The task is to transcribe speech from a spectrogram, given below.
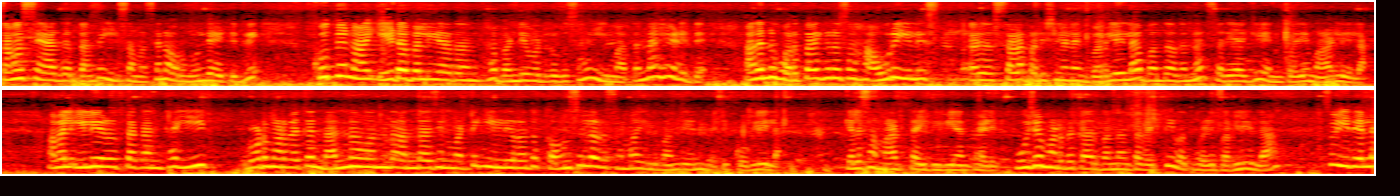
ಸಮಸ್ಯೆ ಆಗುತ್ತಂತ ಈ ಸಮಸ್ಯೆನ ಅವ್ರು ಮುಂದೆ ಇಟ್ಟಿದ್ವಿ. ಖುದ್ದು ನಾ ಎ ಡಬಲ್ ಆದಂತಹ ಬಂಡಿ ಹೊಡೆದ್ರಿಗೂ ಸಹ ಈ ಮಾತನ್ನ ಹೇಳಿದ್ದೆ. ಅದನ್ನು ಹೊರತಾಗಿನೂ ಸಹ ಅವರು ಇಲ್ಲಿ ಸ್ಥಳ ಪರಿಶೀಲನೆಗೆ ಬರಲಿಲ್ಲ, ಬಂದು ಅದನ್ನ ಸರಿಯಾಗಿ ಎನ್ಕ್ವೈರಿ ಮಾಡಲಿಲ್ಲ. ಆಮೇಲೆ ಇಲ್ಲಿ ಇರತಕ್ಕಂಥ ಈ ರೋಡ್ ಮಾಡ್ಬೇಕಾದ್ರೆ ನನ್ನ ಒಂದು ಅಂದಾಜಿನ ಮಟ್ಟಿಗೆ ಇಲ್ಲಿರುವಂಥ ಕೌನ್ಸಿಲರ್ ಸಹ ಇಲ್ಲಿ ಬಂದು ಏನು ಭೇಟಿ ಕೊಡಲಿಲ್ಲ. ಕೆಲಸ ಮಾಡ್ತಾ ಇದ್ದೀವಿ ಅಂತ ಹೇಳಿ. ಪೂಜೆ ಮಾಡ್ಬೇಕಾದ್ರೆ ಬಂದಂಥ ವ್ಯಕ್ತಿ ಇವತ್ತು ಹೊಳಿ ಬರಲಿಲ್ಲ. ಸೊ ಇದೆಲ್ಲ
